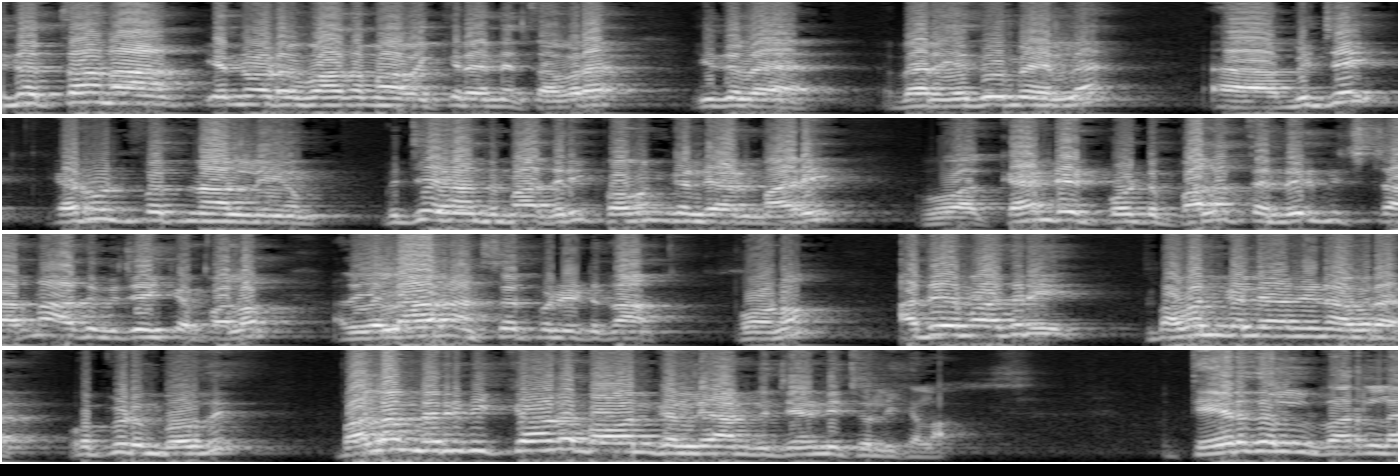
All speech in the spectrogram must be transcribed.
இதைத்தான் நான் என்னோட வாதமா வைக்கிறேனே தவிர இதுல வேற எதுவுமே இல்ல. விஜய் இருநூத்தி பத்தி நாலுலயும் விஜயகாந்த் மாதிரி பவன் கல்யாண் மாதிரி கேண்டிடேட் போட்டு பலத்தை நிரூபிச்சிட்டாருன்னா அது விஜய்க்கு பலம். அது எல்லாரும் அக்செப்ட் பண்ணிட்டு தான் போனோம். அதே மாதிரி பவன் கல்யாணின் அவரை ஒப்பிடும்போது பலம் நிரூபிக்காத பவன் கல்யாண் விஜய்னு சொல்லிக்கலாம். தேர்தல் வரல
